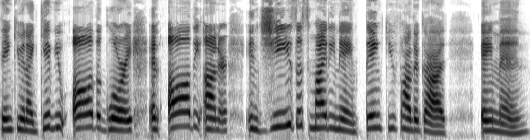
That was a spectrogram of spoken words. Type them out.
thank you, and I give you all the glory and all the honor in Jesus' mighty name. Thank you, Father God. Amen.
